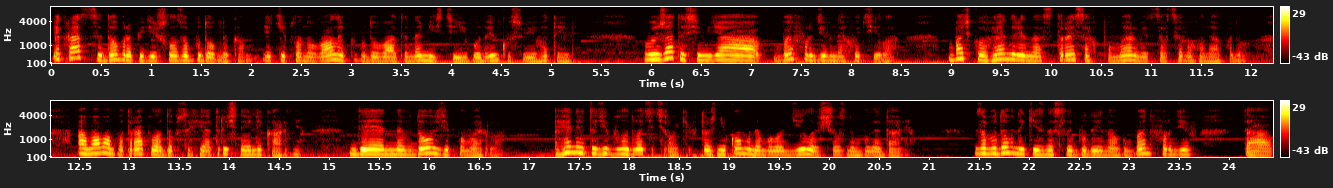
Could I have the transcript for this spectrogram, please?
Якраз це добре підійшло забудовникам, які планували побудувати на місці їх будинку свій готель. Виїжджати сім'я Бефордів не хотіла. Батько Генрі на стресах помер від серцевого нападу, а мама потрапила до психіатричної лікарні, де невдовзі померла. Генрі тоді було 20 років, тож нікому не було діла, що з ним буде далі. Забудовники знесли будинок Бенфордів та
